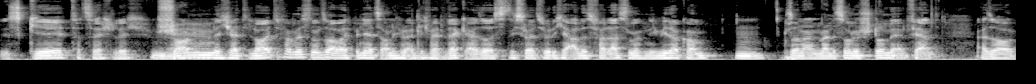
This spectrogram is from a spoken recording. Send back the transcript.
es geht tatsächlich Nee. schon. Ich werde die Leute vermissen und so, aber ich bin jetzt auch nicht unendlich weit weg. Also es ist nicht so, als würde ich hier alles verlassen und nie wiederkommen. Hm. sondern man ist so eine Stunde entfernt. Also,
